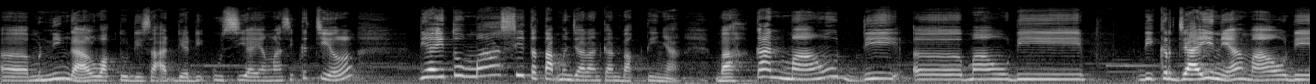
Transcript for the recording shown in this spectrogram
uh, meninggal waktu di saat dia di usia yang masih kecil dia itu masih tetap menjalankan baktinya. Bahkan mau di uh, mau di dikerjain ya mau di,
